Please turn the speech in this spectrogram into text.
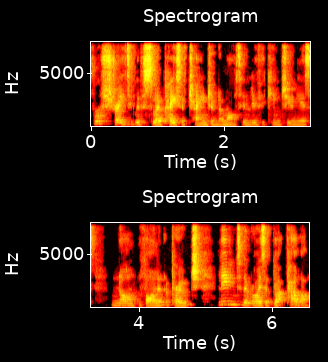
frustrated with the slow pace of change under Martin Luther King Jr.'s non violent approach, leading to the rise of Black Power.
